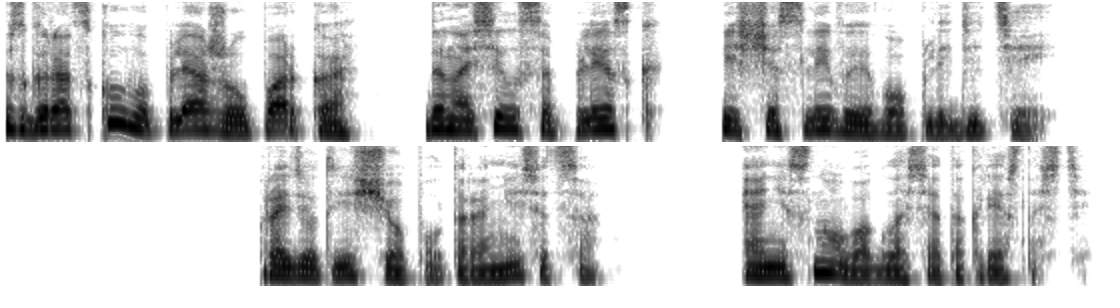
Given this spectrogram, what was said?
С городского пляжа у парка доносился плеск и счастливые вопли детей. Пройдет еще полтора месяца, и они снова огласят окрестности.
